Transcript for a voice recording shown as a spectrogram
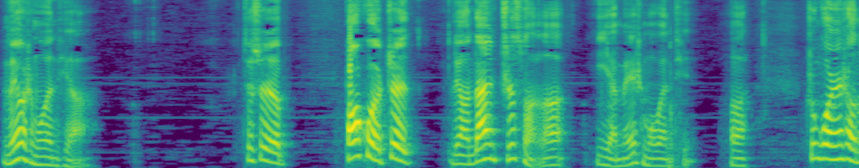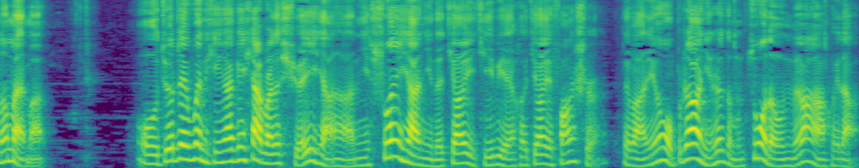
没有什么问题啊。就是包括这两单止损了也没什么问题啊。中国人寿能买吗？我觉得这问题应该跟下边的学一下啊。你说一下你的交易级别和交易方式，对吧？因为我不知道你是怎么做的，我没办法回答。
